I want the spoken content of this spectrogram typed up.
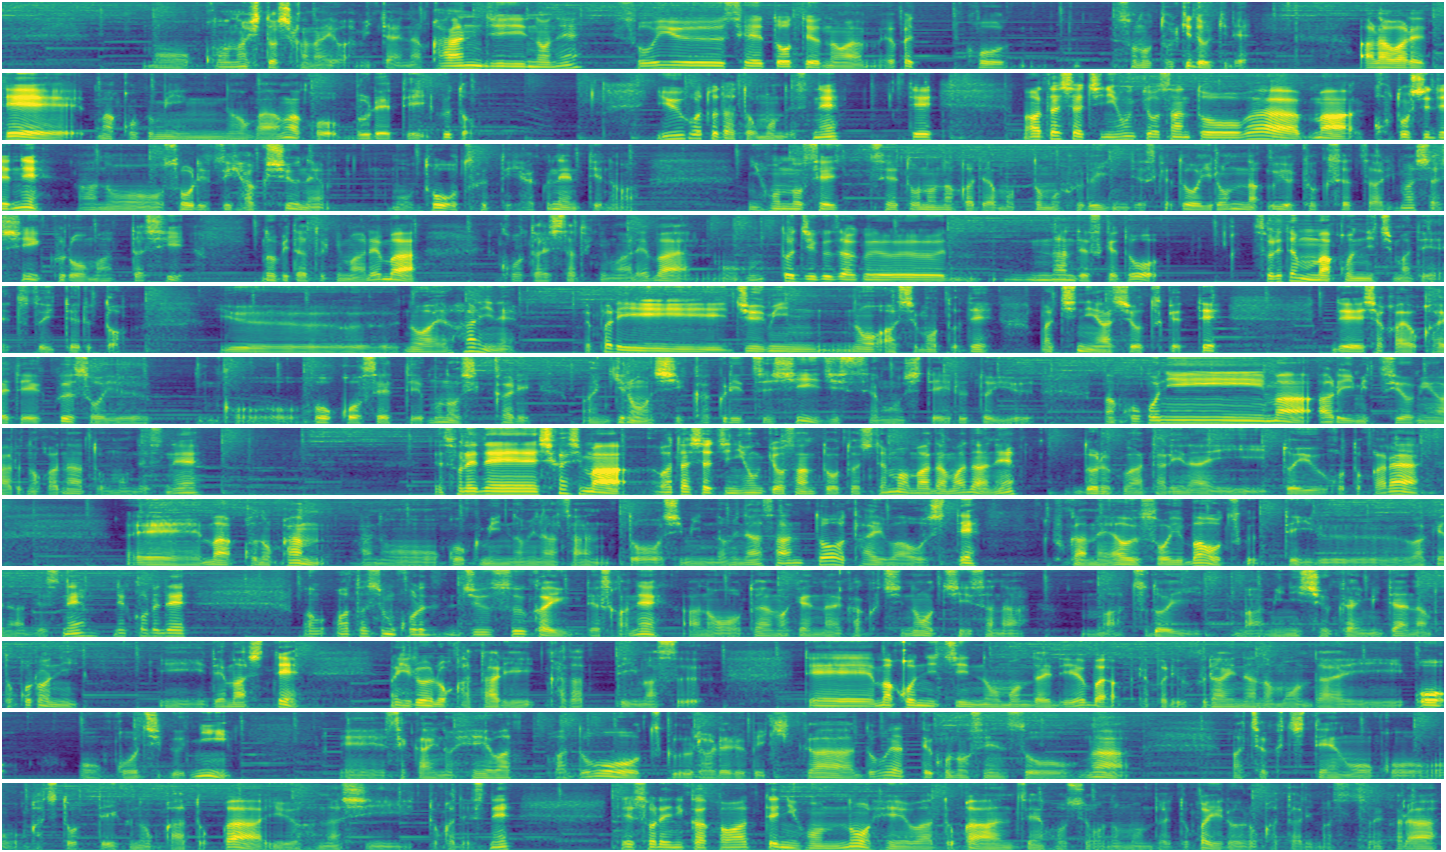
もうこの人しかないわみたいな感じのねそういう政党っていうのはやっぱりこうその時々で現れて、まあ、国民の側がこうぶれていくということだと思うんですね。で、まあ、私たち日本共産党は、まあ、今年でね、あの創立100周年、もう党を作って100年っていうのは、日本の政党の中では最も古いんですけど、いろんな紆余曲折ありましたし、苦労もあったし、伸びた時もあれば、後退した時もあれば、もう本当ジグザグなんですけど、それでもまあ今日まで続いているというのは、やはりね、やっぱり住民の足元で、まあ、地に足をつけて、で社会を変えていくそういうこう方向性っていうものをしっかり、議論し確立し実践をしているという、まあ、ここに、まあ、ある意味強みがあるのかなと思うんですね。でそれでしかしまあ私たち日本共産党としてもまだまだね努力が足りないということから、えー、まあこの間あの国民の皆さんと市民の皆さんと対話をして深め合うそういう場を作っているわけなんですね。でこれでまあ、私もこれで十数回ですかねあの富山県内各地の小さな、まあ、集い、まあ、ミニ集会みたいなところに出まして、いろいろ語り語っています。で、まあ、今日の問題で言えばやっぱりウクライナの問題をこう軸に、えー、世界の平和はどう作られるべきかどうやってこの戦争が、着地点をこう勝ち取っていくのかとかいう話とかですねでそれに関わって日本の平和とか安全保障の問題とかいろいろ語ります。それから、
